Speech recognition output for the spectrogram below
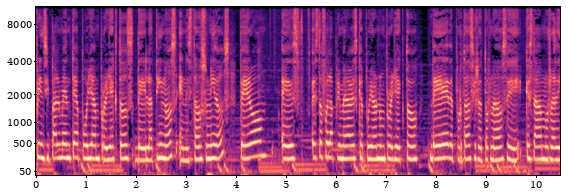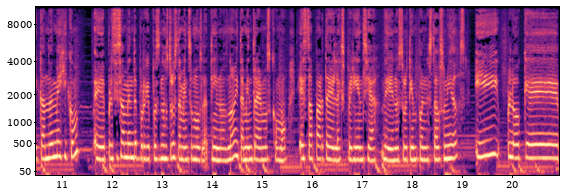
principalmente apoyan proyectos de latinos en Estados Unidos, pero es, esta fue la primera vez que apoyaron un proyecto de deportados y retornados eh, que estábamos radicando en México eh, precisamente porque pues nosotros también somos latinos, ¿no? Y también traemos como esta parte de la experiencia de nuestro tiempo en Estados Unidos. Y lo que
